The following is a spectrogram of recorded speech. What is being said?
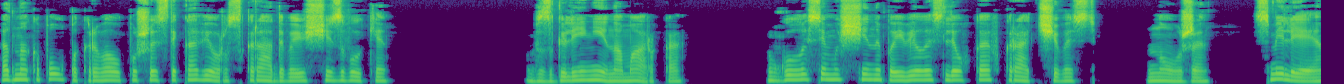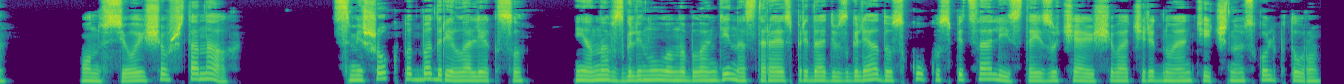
Однако пол покрывал пушистый ковер, скрадывающий звуки. «Взгляни на Марка!» В голосе мужчины появилась легкая вкрадчивость. «Ну же, смелее! Он все еще в штанах!» Смешок подбодрил Алексу и она взглянула на блондина, стараясь придать взгляду скуку специалиста, изучающего очередную античную скульптуру.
